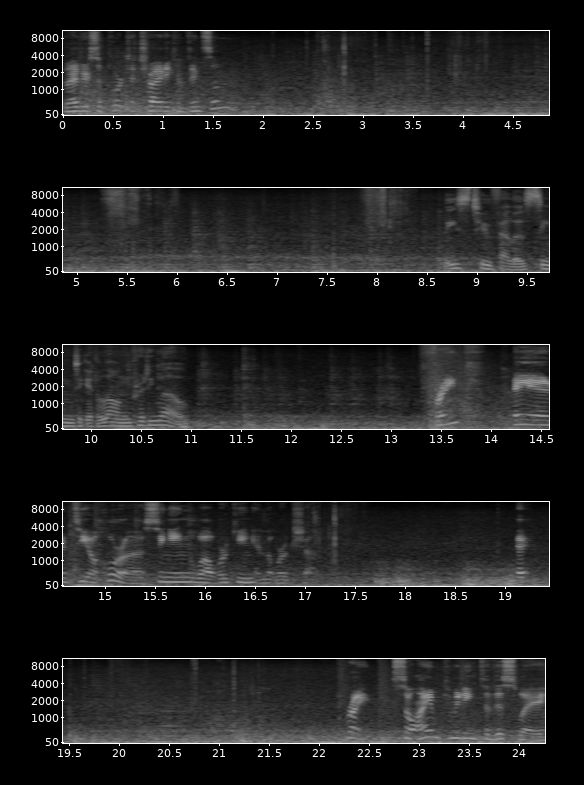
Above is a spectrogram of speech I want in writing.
Do I have your support to try to convince him? These two fellows seem to get along pretty well. Frank and Tiahora singing while working in the workshop. Okay. Right, so I am committing to this way,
